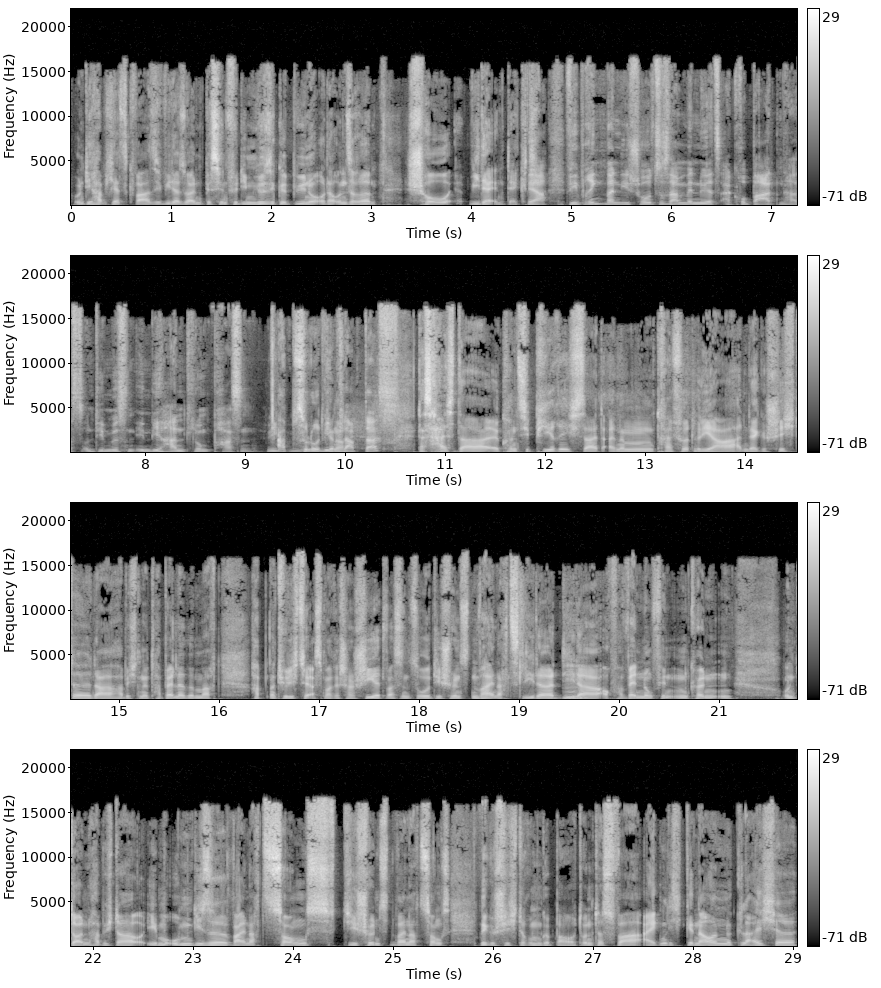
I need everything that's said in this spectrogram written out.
Und die habe ich jetzt quasi wieder so ein bisschen für die Musicalbühne oder unsere Show wiederentdeckt. Ja, wie bringt man die Show zusammen, wenn du jetzt Akrobaten hast und die müssen in die Handlung passen? Wie, Absolut, wie, wie genau. klappt das? Das heißt, da äh, konzipiere ich seit einem Dreivierteljahr an der Geschichte. Da habe ich eine Tabelle gemacht, habe natürlich zuerst mal recherchiert, was sind so die schönsten Weihnachtslieder, die da auch Verwendung finden könnten. Und dann habe ich da eben um diese Weihnachtssongs, die schönsten Weihnachtssongs, eine Geschichte rumgebaut. Und das war eigentlich genau eine gleiche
